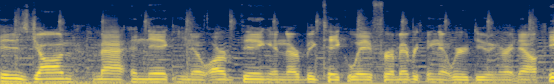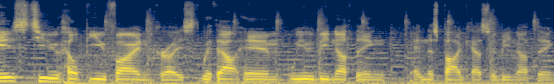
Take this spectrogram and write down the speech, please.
It is John, Matt, and Nick. You know, our thing and our big takeaway from everything that we're doing right now is to help you find Christ. Without him, we would be nothing, and this podcast would be nothing.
